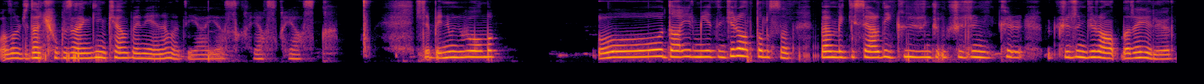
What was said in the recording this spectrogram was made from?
Adam cidden çok zenginken beni yenemedi ya. Yazık yazık yazık. İşte benim gibi olmak Oo daha 27. roundda mısın? Ben bilgisayarda 200. 300. 300. roundlara geliyorum.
